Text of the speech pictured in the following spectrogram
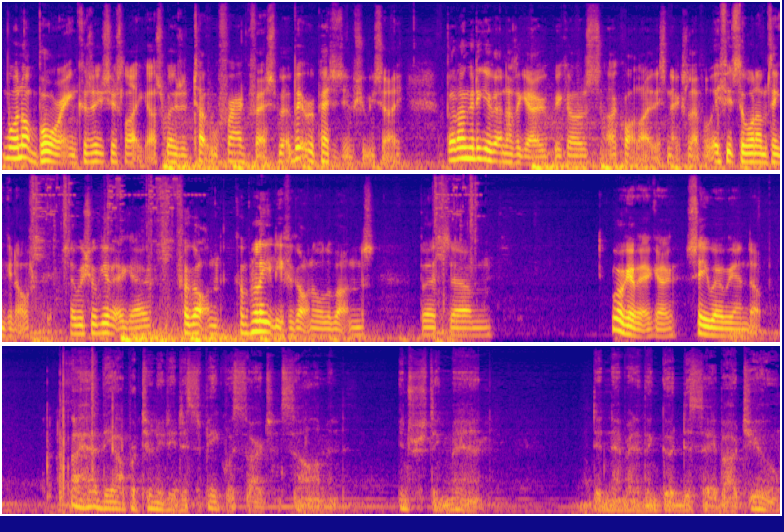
well, not boring, because it's just like, I suppose, a total frag fest, but a bit repetitive, should we say. But I'm going to give it another go, because I quite like this next level, if it's the one I'm thinking of. So we shall give it a go. Forgotten, completely forgotten all the buttons, but... Um, We'll give it a go, see where we end up. I had the opportunity to speak with Sergeant Solomon. Interesting man. Didn't have anything good to say about you.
